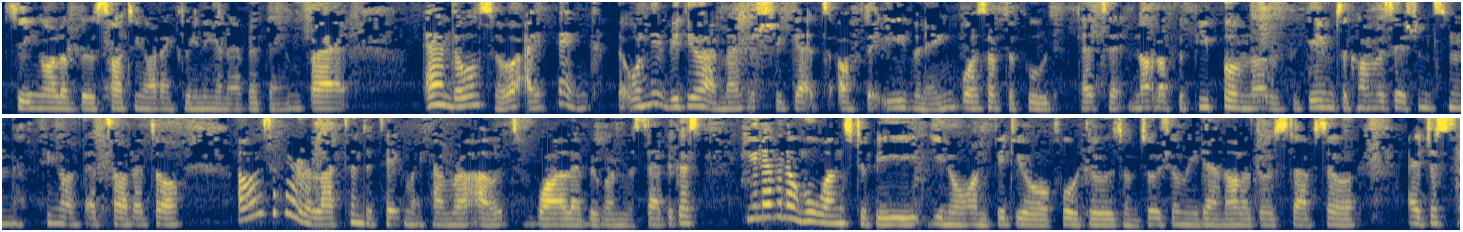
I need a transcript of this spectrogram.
seeing all of those sorting out and cleaning and everything. But and also, I think the only video I managed to get of the evening was of the food. That's it. Not of the people, not of the games, the conversations, nothing of that sort at all. I was a bit reluctant to take my camera out while everyone was there because you never know who wants to be, you know, on video or photos on social media and all of those stuff. So I just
